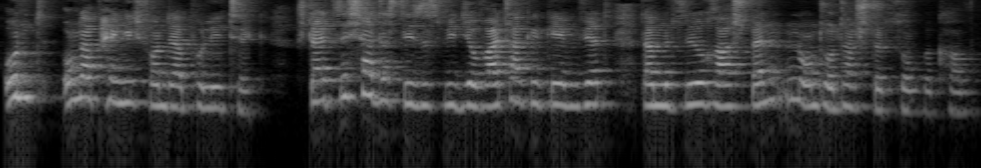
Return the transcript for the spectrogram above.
und unabhängig von der Politik. Stellt sicher, dass dieses Video weitergegeben wird, damit Syrer Spenden und Unterstützung bekommen.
